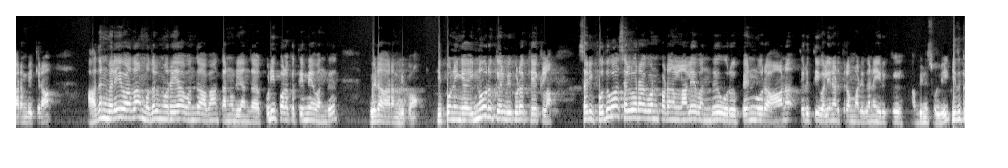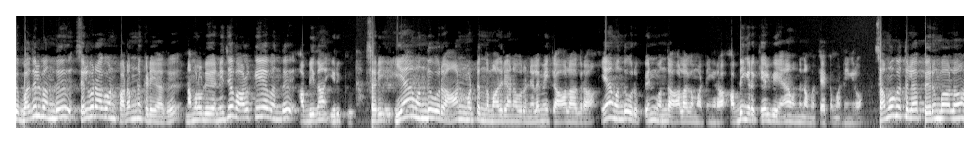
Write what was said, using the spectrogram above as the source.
ஆரம்பிக்கிறான். அதன் விளைவாக தான் முதல் முறையாக வந்து அவன் தன்னுடைய அந்த குடிப்பழக்கத்தையுமே வந்து விட ஆரம்பிப்பான். இப்போ நீங்கள் இன்னொரு கேள்வி கூட கேட்கலாம். சரி பொதுவா செல்வராகவன் படங்கள்னாலே வந்து ஒரு பெண் ஒரு ஆணை திருத்தி வழிநடத்துற மாதிரி தானே இருக்கு அப்படின்னு சொல்லி. இதுக்கு பதில் வந்து செல்வராகவன் படம்னு கிடையாது. நம்மளுடைய நிஜ வாழ்க்கையே வந்து அப்படிதான் இருக்கு. சரி ஏன் வந்து ஒரு ஆண் மட்டும் இந்த மாதிரியான ஒரு நிலைமைக்கு ஆளாகிறா? ஏன் வந்து ஒரு பெண் வந்து ஆளாக மாட்டேங்கிறா? அப்படிங்கிற கேள்வியை ஏன் வந்து நம்ம கேட்க மாட்டேங்கிறோம்? சமூகத்துல பெரும்பாலும்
